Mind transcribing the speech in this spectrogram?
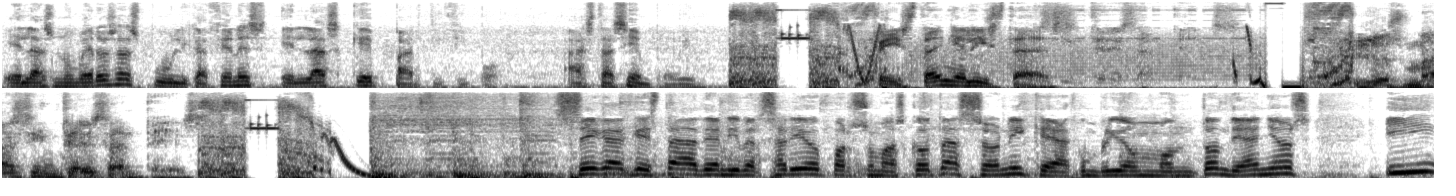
en las numerosas publicaciones en las que participó. Hasta siempre, Bill. Pestaña listas. Los más interesantes. Sega que está de aniversario por su mascota Sonic que ha cumplido un montón de años y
